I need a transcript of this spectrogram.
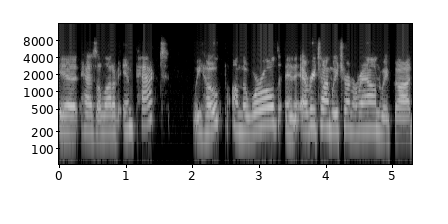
It has a lot of impact, we hope, on the world. And every time we turn around, we've got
